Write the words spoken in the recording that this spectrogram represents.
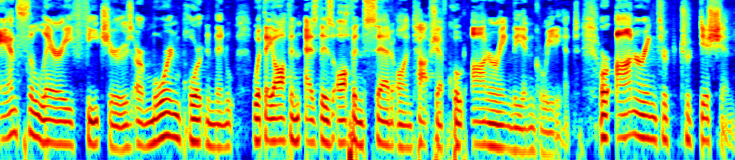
ancillary features are more important than what they often, as is often said on Top Chef, quote, honoring the ingredient or honoring the tradition.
